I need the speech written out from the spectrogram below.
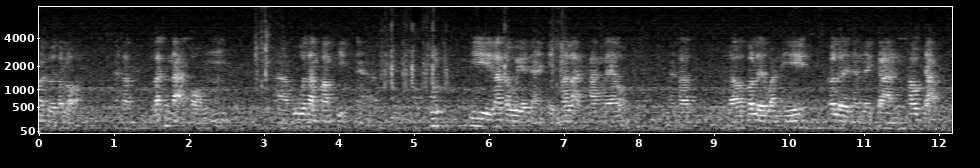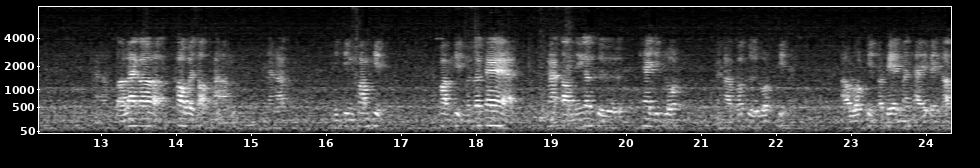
มาโดยตลอดนะครับ ลักษณะของอผู้กระทำความผิดเนี่ยพุทที่ลาดตระเวนเนี่ยเห็นมาหลายครั้งแล้วนะครับแล้วก็เลยวันนี้ก็เลยดำเนินการเข้าจับนะครับตอนแรกก็เข้าไปสอบถามนะครับ จริงๆความผิดความผิดมันก็แค่ณตอนนี้ก็คือแค่ยึดรถนะครับ ก็คือรถผิด เอารถผิดประเภทมาใช้เป็นขับ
